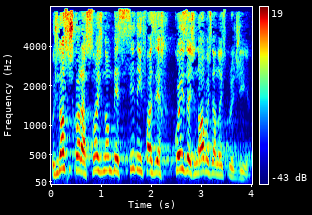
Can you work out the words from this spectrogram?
Os nossos corações não decidem fazer coisas novas da noite para o dia.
